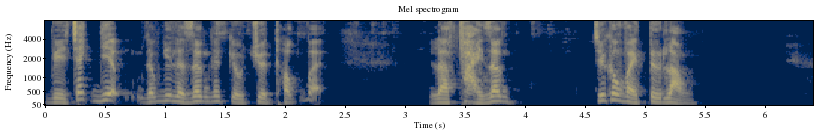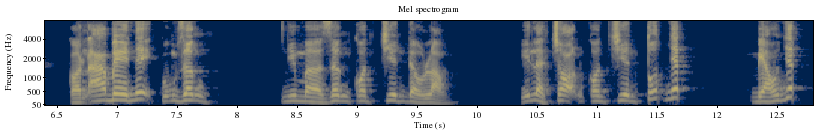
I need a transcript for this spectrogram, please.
Vì trách nhiệm giống như là dâng theo kiểu truyền thống vậy. Là phải dâng, chứ không phải từ lòng. Còn A bên ấy cũng dâng, nhưng mà dâng con chiên đầu lòng. Nghĩa là chọn con chiên tốt nhất, béo nhất,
